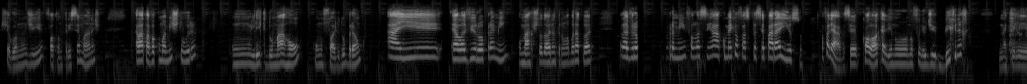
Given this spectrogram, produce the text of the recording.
Chegou num dia, faltando três semanas. Ela tava com uma mistura, um líquido marrom com um sólido branco. Aí ela virou pra mim, o Marcos toda hora entrando no laboratório. Ela virou pra mim e falou assim: Ah, como é que eu faço pra separar isso? Eu falei: Ah, você coloca ali no, no funil de Büchner, naquele.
